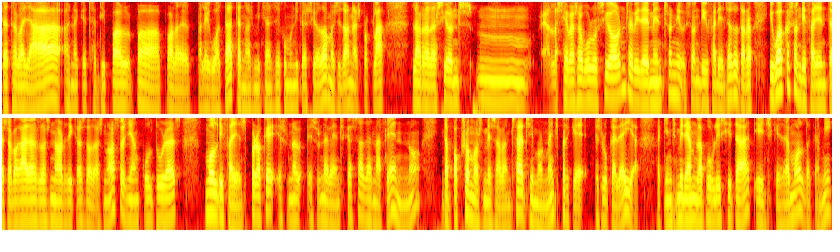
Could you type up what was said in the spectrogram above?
de treballar en aquest sentit per, per, per, per la igualtat en els mitjans de comunicació d'homes i dones, però clar, les relacions, mm, les seves evolucions, evidentment, són, són diferents a tot arreu. Igual que són diferents a vegades les nòrdiques de les nostres, hi ha cultures molt diferents, però que és, una, és un avenç que s'ha d'anar fent, no? Tampoc som els més avançats, i molt menys perquè és el que deia, aquí ens mirem la publicitat i ens queda molt de camí.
